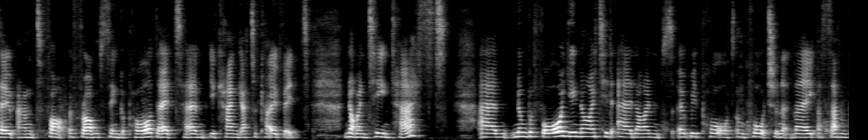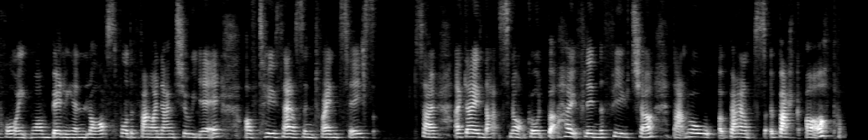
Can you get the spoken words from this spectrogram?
to and from, from Singapore that um, you can get a COVID 19 tests. Um, number four, United Airlines uh, report, unfortunately, a 7.1 billion loss for the financial year of 2020. So again, that's not good, but hopefully in the future that will bounce back up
